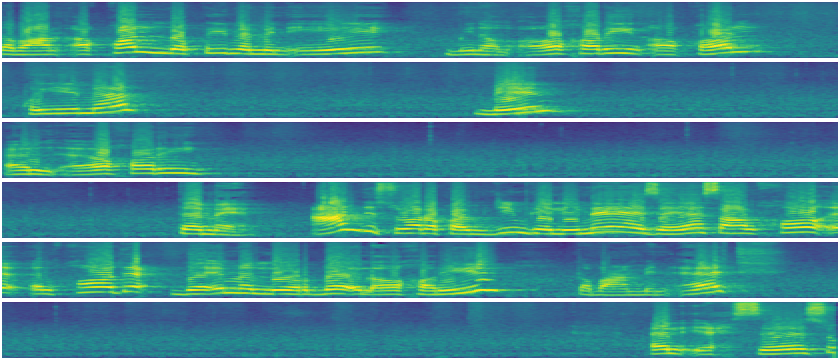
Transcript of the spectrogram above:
طبعا أقل قيمة من إيه؟ من الآخرين. أقل قيمة من الآخرين. تمام. عندي سؤال رقم ج لماذا يسعى الخاضع دائما لإرضاء الآخرين؟ طبعا من أجل الإحساس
